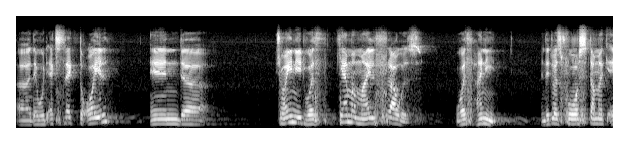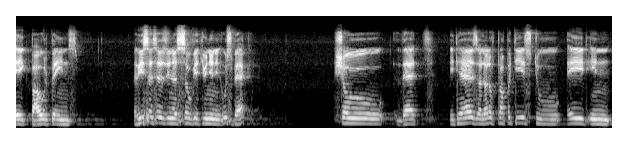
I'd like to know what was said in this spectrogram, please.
Uh, they would extract the oil and uh, join it with chamomile flowers with honey and that was for stomach ache, bowel pains. Researchers in the Soviet Union in Uzbek show that it has a lot of properties to aid in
